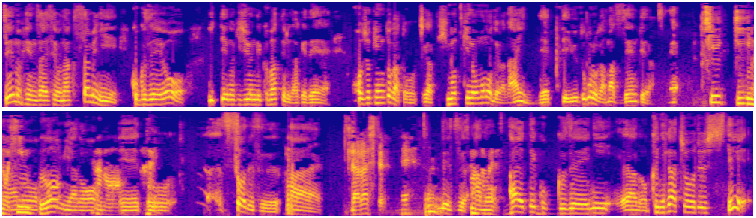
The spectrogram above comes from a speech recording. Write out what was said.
税の偏在性をなくすために、国税を一定の基準で配ってるだけで、補助金とかと違って紐付きのものではないんでっていうところがまず前提なんですね。地域の貧富を。あの、あのえっ、ー、と、はい、そうです。はい。鳴らしてるね。です。あの、あえて国税に、あの、国が徴収して、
